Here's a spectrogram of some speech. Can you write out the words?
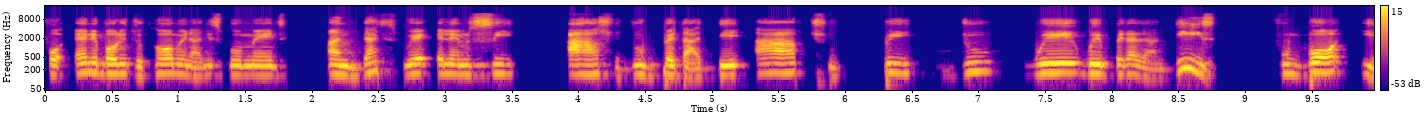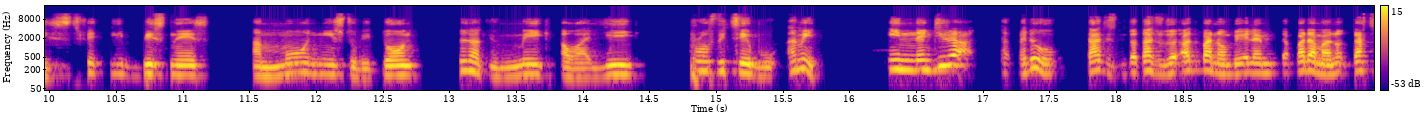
for anybody to come in at this moment, and that's where LMC has to do better. They have to be do way way better than this. Football is strictly business, and more needs to be done so that we make our league profitable. I mean, in Nigeria, I know that is that is that might not be LM, but not that's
